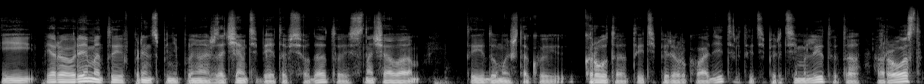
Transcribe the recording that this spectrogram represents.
И первое время ты, в принципе, не понимаешь, зачем тебе это все, да, то есть сначала ты думаешь такой, круто, ты теперь руководитель, ты теперь тимлид, это рост,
